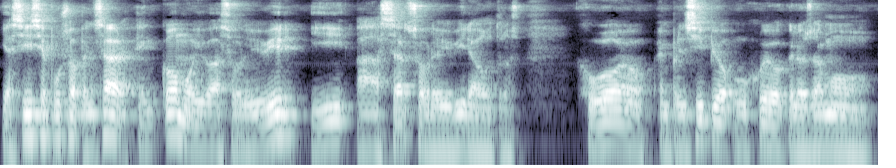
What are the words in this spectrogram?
Y así se puso a pensar en cómo iba a sobrevivir y a hacer sobrevivir a otros. Jugó en principio un juego que lo llamó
